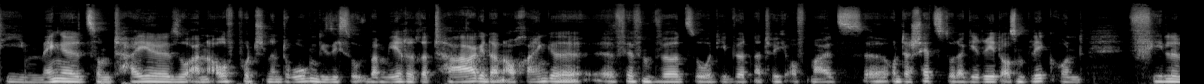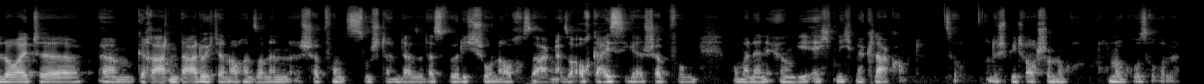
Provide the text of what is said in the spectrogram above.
die Menge zum Teil so an aufputschenden Drogen, die sich so über mehrere Tage dann auch reingepfiffen wird, so die wird natürlich oftmals äh, unterschätzt oder gerät aus dem Blick und viele Leute ähm, geraten dadurch dann auch in so einen Erschöpfungszustand. Also das würde ich schon auch sagen. Also auch geistige Erschöpfung, wo man dann irgendwie echt nicht mehr klarkommt. So. Und das spielt auch schon noch, noch eine große Rolle.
